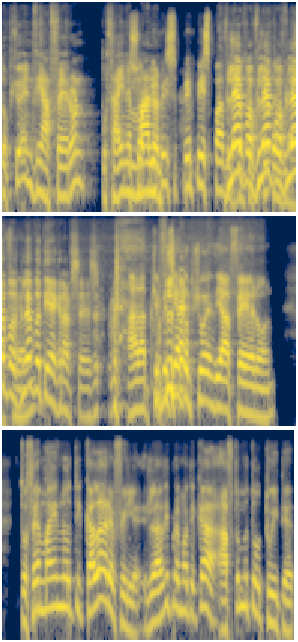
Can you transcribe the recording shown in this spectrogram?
το πιο ενδιαφέρον που θα είναι Μισό, μάλλον... Πριν πεις, πριν πεις πάντως για Βλέπω, το πιο βλέπω, βλέπω, ενδιαφέρον. βλέπω τι έγραψες. Αλλά πιο πεις για το πιο ενδιαφέρον; Το θέμα είναι ότι καλά ρε φίλε. Δηλαδή πραγματικά αυτό με το Twitter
